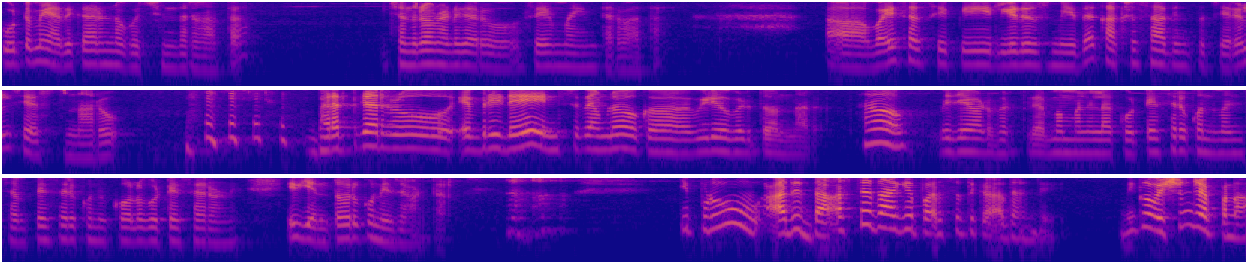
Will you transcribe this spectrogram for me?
కూటమి అధికారంలోకి వచ్చిన తర్వాత చంద్రబాబు నాయుడు గారు సీఎం అయిన తర్వాత వైఎస్ఆర్సీపీ లీడర్స్ మీద కక్ష సాధింపు చర్యలు చేస్తున్నారు. భరత్ గారు ఎవ్రీడే ఇన్స్టాగ్రామ్లో ఒక వీడియో పెడుతూ ఉన్నారు. విజయవాడ భరత్ గారు మమ్మల్ని ఇలా కొట్టేశారు కొంతమంది చంపేశారు కొన్ని కూలగొట్టేశారు అని. ఇది ఎంతవరకు నిజం అంటారు? ఇప్పుడు అది దాస్తే దాగే పరిస్థితి కాదండి. మీకు విషయం చెప్పనా?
